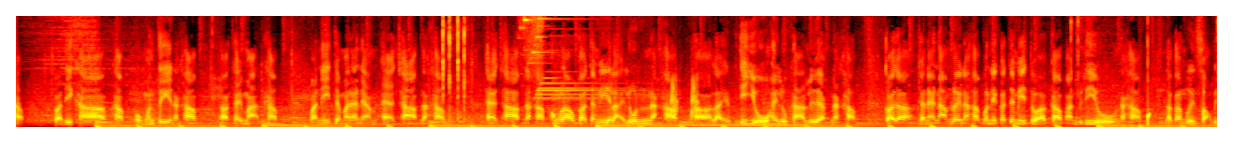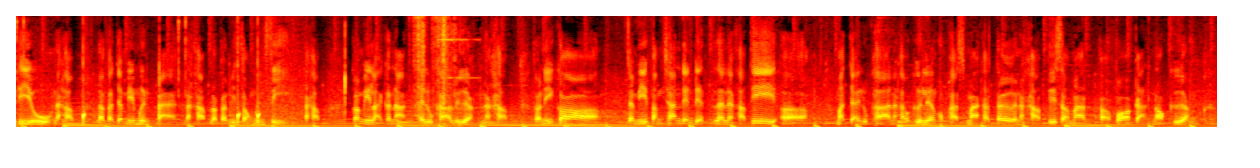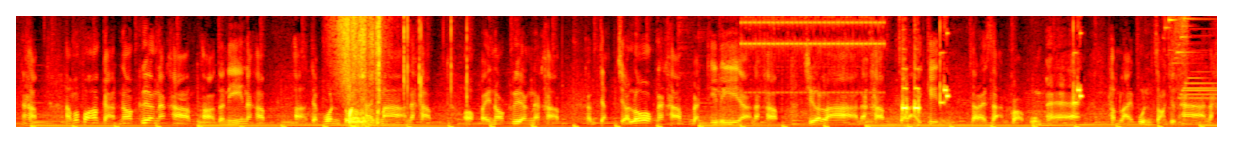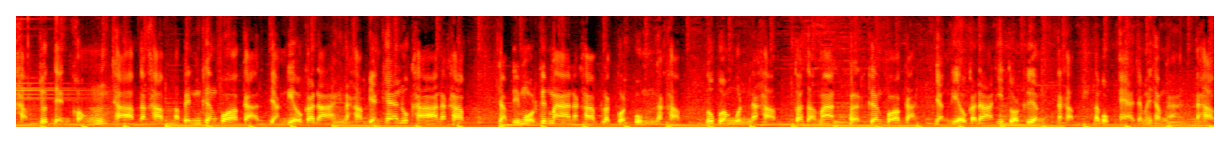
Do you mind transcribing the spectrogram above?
ครับสวัสดีครับครับ ผมมนตรีนะครับไทยมาร์ทครับ วันนี้จะมาแนะนำแอร์ชาร์ปนะครับแอร์ชาร์ปนะครับของเราก็จะมีหลายรุ่นนะครับอ่าหลาย BTU ให้ลูกค้าเลือกนะครับ ก็จะแนะนำเลยนะครับ วันนี้ก็จะมีตัว 9,000 BTU นะครับ แล้วก็ 12,000 BTU นะครับ แล้วก็จะมี 18,000นะครับ แล้วก็มี 24,000นะครับ ก็มีหลายขนาดให้ลูกค้าเลือกนะครับ ตอนนี้ก็จะมีฟังก์ชันเด่นๆเลยนะครับที่ มัดใจลูกค้านะครับก็คือเรื่องของพลาสมาคัตเตอร์นะครับที่สามารถเอ่อฟอกอากาศนอกเครื่องนะครับคำว่าฟอกอากาศนอกเครื่องนะครับตัวนี้นะครับจะพ่นตัวพลาสมานะครับออกไปนอกเครื่องนะครับกำจัดเชื้อโรคนะครับ แบคทีเรียนะครับ เชื้อรานะครับ สลายกลิ่นสลายสารก่อภูมิแพ้ ทำลายฝุ่น 2.5 นะครับ จุดเด่นของชาร์ปนะครับ เป็นเครื่องฟอกอากาศอย่างเดียวก็ได้นะครับ เพียงแค่ลูกค้านะครับ จับรีโมทขึ้นมานะครับ แล้วกดปุ่มนะครับ รูปพวงหมุนนะครับ ก็สามารถเปิดเครื่องฟอกอากาศอย่างเดียวก็ได้ที่ตัวเครื่องนะครับ ระบบแอร์จะไม่ทำงานนะครับ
